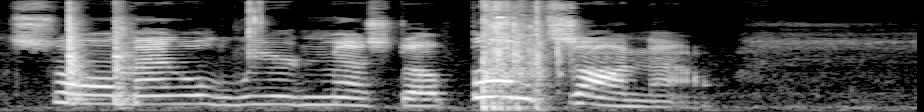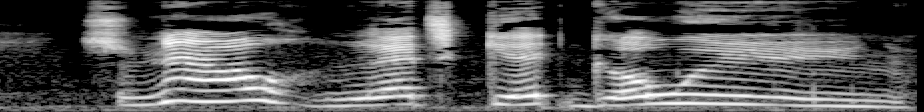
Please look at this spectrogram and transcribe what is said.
It's all mangled, weird, and messed up, but it's on now. So now, let's get going.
